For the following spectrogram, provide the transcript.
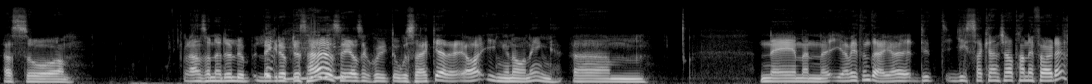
Alltså, alltså när du lägger upp det så här så är jag så sjukt osäker. Jag har ingen aning. Um, nej, men jag vet inte. Jag gissar kanske att han är för det.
